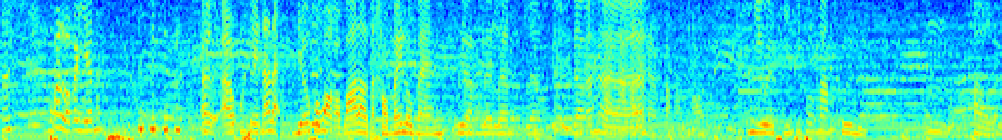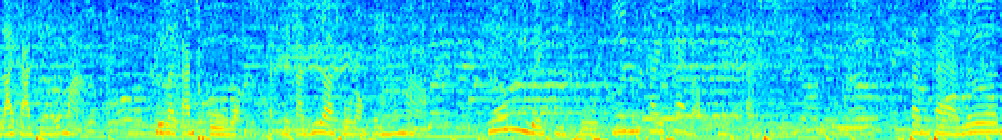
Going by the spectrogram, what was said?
ๆบ้านเราก็เยอะนะเออเอาโอเคนั่นแหละเยอะพอๆกับบ้านเราแต่เขาไม่ romance เรื่องเรื่องเรื่องเรื่องเรื่องอ่าฮะฐานะอะไรต่างๆเนาะมีเวทีที่เพิ่มมากขึ้นอืมเออรายการเพลงเริ่มมา คือรายการโชว์อะแต่ในการที่จะโชว์ร้องเพลงเริ่มมา เริ่มมีเวทีโชว์ที่ไม่ใช่แค่แบบในรายการเพลงแฟนๆเริ่ม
